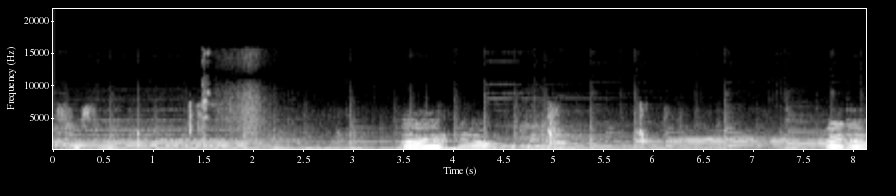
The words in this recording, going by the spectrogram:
It's just. I know. I know. I know.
